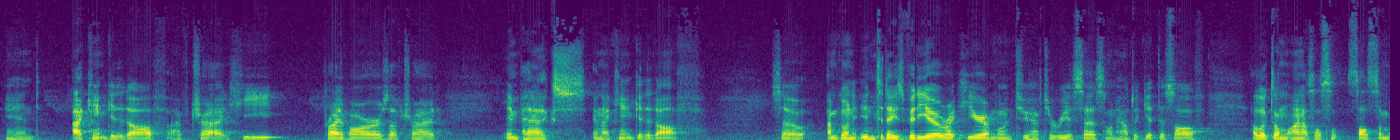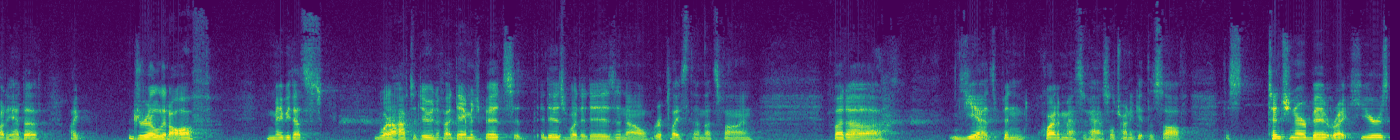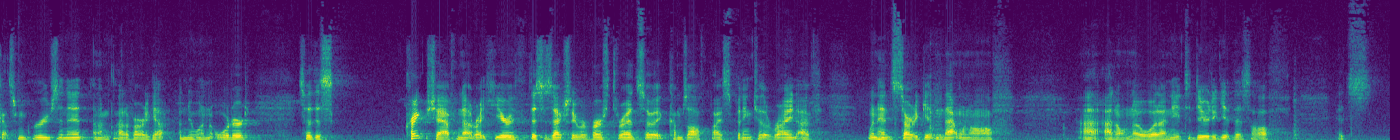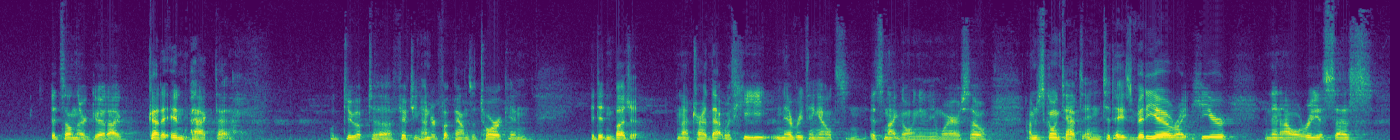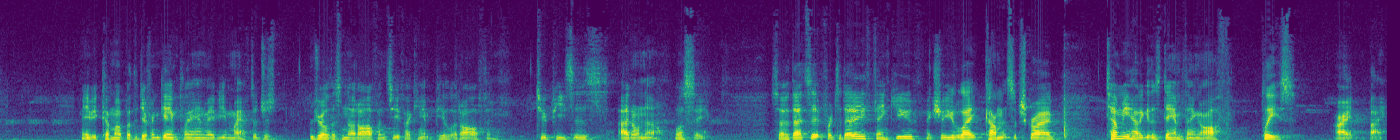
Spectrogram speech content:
and I can't get it off. I've tried heat, pry bars, I've tried impacts and I can't get it off. So I'm going to end today's video right here. I'm going to have to reassess on how to get this off. I looked online, I saw, saw somebody had to like drill it off maybe that's what I have to do. And if I damage bits, it, it is what it is, and I'll replace them. That's fine. But uh, yeah, it's been quite a massive hassle trying to get this off. This tensioner bit right here has got some grooves in it, and I'm glad I've already got a new one ordered. So this crankshaft nut right here, this is actually a reverse thread, so it comes off by spinning to the right. I've went ahead and started getting that one off. I, I don't know what I need to do to get this off. It's it's on there good. I got an impact that will do up to 1500 foot-pounds of torque and it didn't budget. And I tried that with heat and everything else and it's not going anywhere. So I'm just going to have to end today's video right here and then I will reassess, maybe come up with a different game plan. Maybe you might have to just drill this nut off and see if I can't peel it off and two pieces. I don't know. We'll see. So that's it for today. Thank you. Make sure you like, comment, subscribe. Tell me how to get this damn thing off. Please. All right. Bye.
